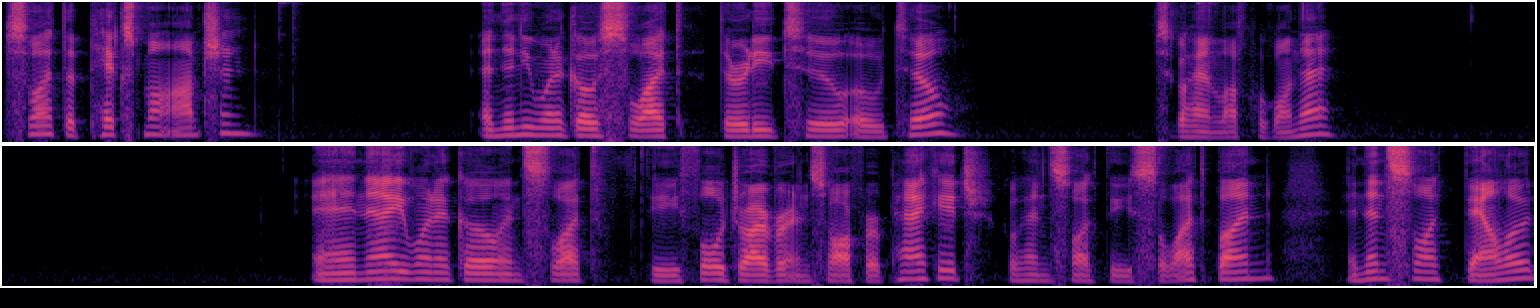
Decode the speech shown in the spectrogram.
Select the PIXMA option, and then you want to go select 3202. So go ahead and left click on that. And now you want to go and select the full driver and software package. Go ahead and select the select button, and then select download.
